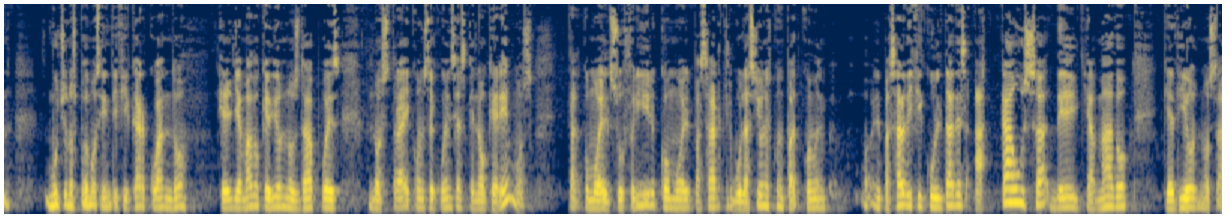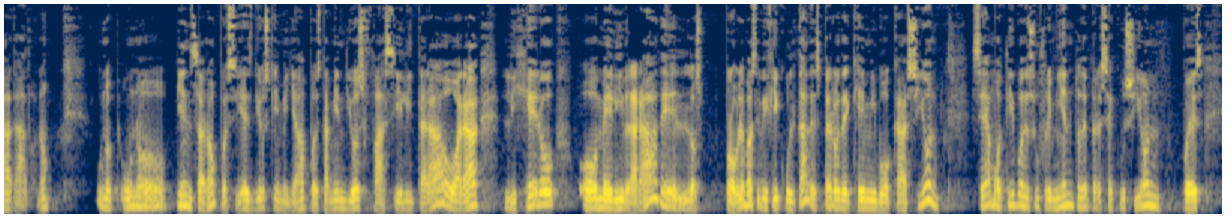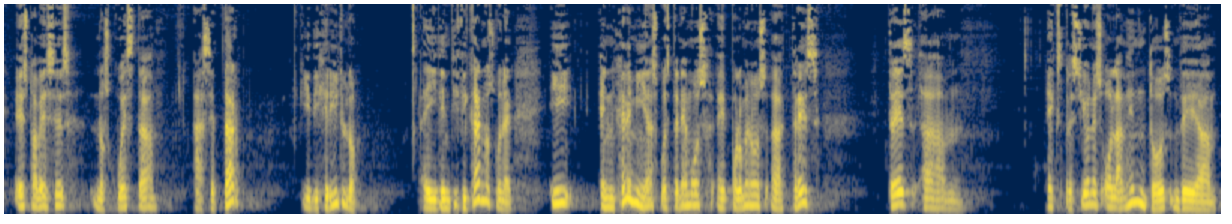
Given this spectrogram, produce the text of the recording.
muchos nos podemos identificar cuando el llamado que Dios nos da, pues nos trae consecuencias que no queremos, como el sufrir, como el pasar tribulaciones, como el pasar dificultades a causa del llamado que Dios nos ha dado, ¿no? uno, uno piensa, ¿no? Pues si es Dios quien me llama, pues también Dios facilitará o hará ligero o me librará de los problemas y dificultades, pero de que mi vocación sea motivo de sufrimiento, de persecución, pues esto a veces nos cuesta aceptar y digerirlo e identificarnos con él. Y en Jeremías, pues tenemos eh, por lo menos uh, tres, tres expresiones o lamentos de,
